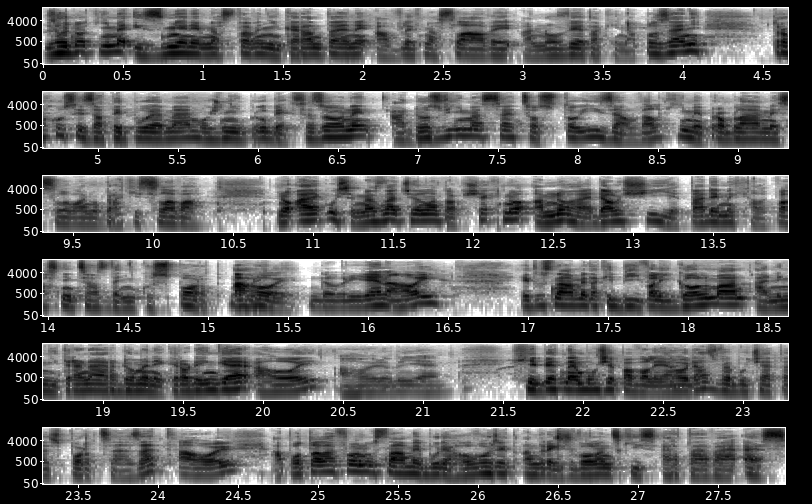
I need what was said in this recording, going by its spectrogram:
zhodnotíme i změny v nastavení karantény a vliv na Slávy a nově taky na Plzeň. Trochu si zatypujeme možný průběh sezóny a dozvíme se, co stojí za velkými problémy Slovanu Bratislava. No a jak už jsem naznačil na to všechno a mnohé další, je tady Michal Kvasnica z Deníku Sport. Ahoj. Dobrý den, ahoj. Je tu s námi taky bývalý golman a nyní trenér Dominik Rodinger. Ahoj. Ahoj, dobrý den. Chybět nemůže Pavel Jahoda z webu Sport.cz. Ahoj. A po telefonu s námi bude hovořit Andrej Zvolenský z RTVS.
